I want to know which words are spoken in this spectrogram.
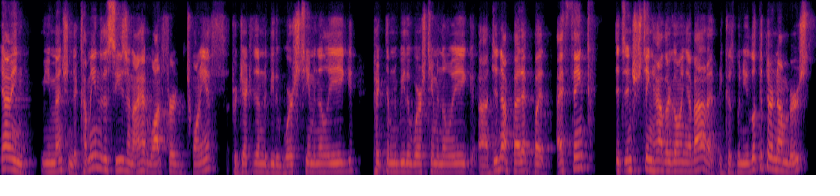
Yeah, I mean, you mentioned it. Coming into the season, I had Watford 20th, projected them to be the worst team in the league, picked them to be the worst team in the league. Uh, did not bet it, but I think it's interesting how they're going about it because when you look at their numbers,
